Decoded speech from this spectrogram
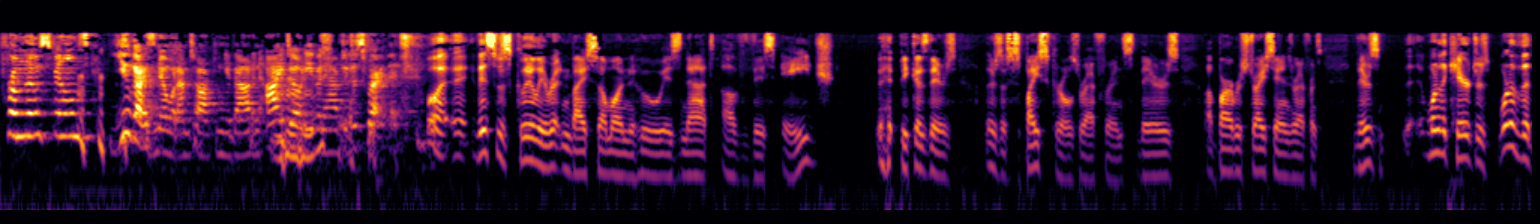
from those films. You guys know what I'm talking about, and I don't even have to describe it. Well, uh, this was clearly written by someone who is not of this age, because there's there's a Spice Girls reference, there's a Barbra Streisand reference, there's one of the characters, one of the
